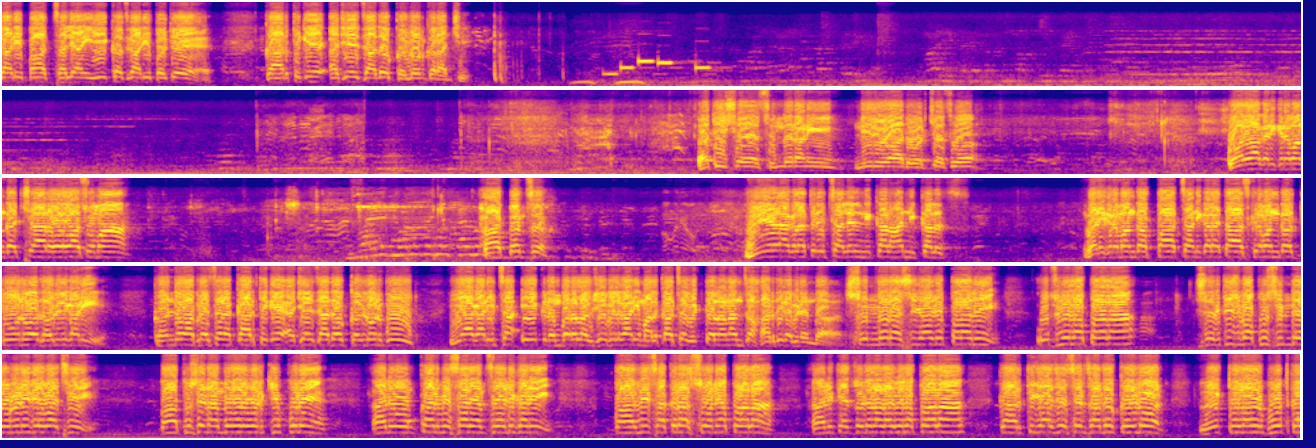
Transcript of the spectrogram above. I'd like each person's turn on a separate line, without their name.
गाडी बाद झाली आणि एकच गाडी पळते. कार्तिके अजय जाधव कळवणकरांची. अतिशय सुंदर आणि निर्विवाद वर्चस्व. वळवा गाडी क्रमांक चार वळवा सोमा. हा पंच. वेळ लागला तरी चालेल निकाल हा निकालच. गाडी क्रमांक पाच चा निकाल आहे. तास क्रमांक दोन वर धावलेली गाडी. खंडोबा प्रसन्न कार्तिके अजय जाधव कल्डोन बूट या गाडीचा एक नंबरला विजय बैलगाडी मालकाचा विठ्ठल नानांचं हार्दिक अभिनंदन.
सुंदर अशी गाडी पळाली. उजवीला पळाला. जगदीश बापू शिंदे उरुळी देवाची. बापूसे आंबेडकर वडकी पुणे आणि ओंकार मिसाळ यांचं या ठिकाणी बावीस अकरा सोन्या पळाला. आणि त्या जोडीला डावीला पळाला. कार्तिक अजय सर जाधव कळडोन विठ्ठलावर भूत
